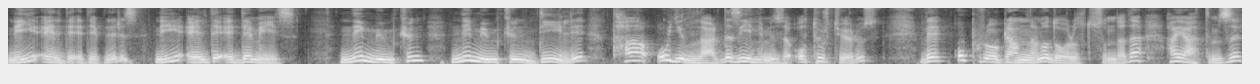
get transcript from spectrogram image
neyi elde edebiliriz, neyi elde edemeyiz ne mümkün ne mümkün değili ta o yıllarda zihnimize oturtuyoruz ve o programlama doğrultusunda da hayatımızı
